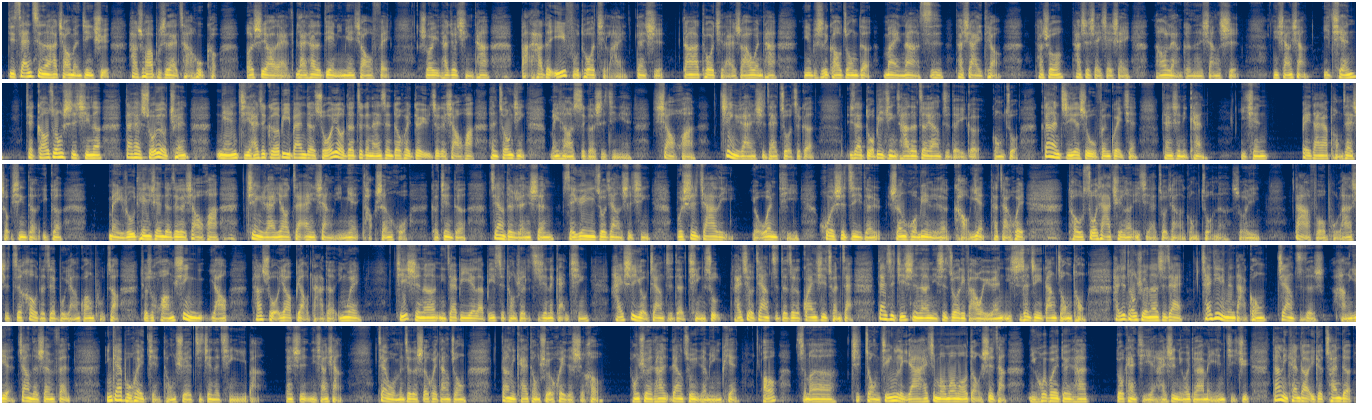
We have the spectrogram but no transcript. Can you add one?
第三次呢，他敲门进去，他说他不是来查户口，而是要来来他的店里面消费，所以他就请他把他的衣服脱起来。但是当他脱起来的时候，他问他：“你不是高中的麦纳斯？”他吓一跳，他说他是谁谁谁，然后两个人相识。你想想以前。在高中时期呢，大概所有全年级还是隔壁班的所有的这个男生都会对于这个校花很憧憬。没想到时隔十几年，校花竟然是在做这个，在躲避警察的这样子的一个工作。当然，职业是五分贵贱，但是你看以前被大家捧在手心的一个。美如天仙的这个校花，竟然要在暗巷里面讨生活，可见得这样的人生，谁愿意做这样的事情？不是家里有问题，或是自己的生活面临的考验，他才会头缩下去呢，一起来做这样的工作呢？所以，大佛普拉斯之后的这部《阳光普照》，就是黄信尧他所要表达的，因为。即使呢，你在毕业了，彼此同学之间的感情还是有这样子的情愫，还是有这样子的这个关系存在。但是，即使呢，你是做立法委员，你是甚至你当总统，还是同学呢，是在餐厅里面打工这样子的行业，这样的身份，应该不会减同学之间的情谊吧？但是你想想，在我们这个社会当中，当你开同学会的时候，同学他亮出你的名片，哦，什么？总经理呀，还是某某某董事长，你会不会对他多看几眼？还是你会对他美言几句？当你看到一个穿的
